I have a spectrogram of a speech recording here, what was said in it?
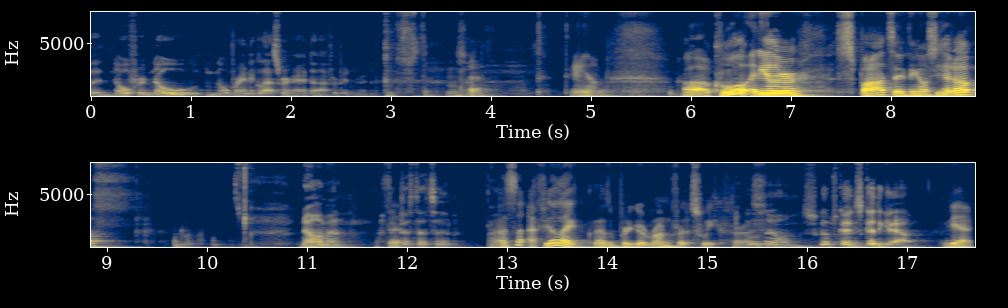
but no for no no branded glassware at uh, Forbidden Root. Okay. Damn. Uh, cool. Any other spots? Anything else you hit up? No, man. I think it? that's that's it. That's. I feel like that was a pretty good run for this week for us. was, you know, it's, good. It's good to get out. Yeah,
